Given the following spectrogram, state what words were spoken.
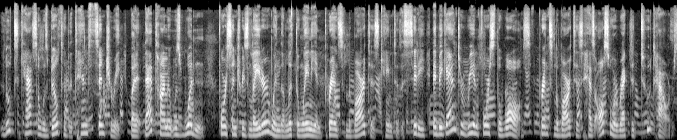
Lutsk Castle was built in the 10th century, but at that time it was wooden. Four centuries later, when the Lithuanian prince Liubartas came to the city, they began to reinforce the walls. Prince Liubartas has also erected two towers.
